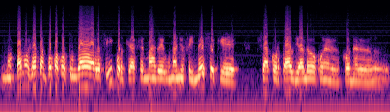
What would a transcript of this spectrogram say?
no estamos ya tampoco acostumbrados a recibir porque hace más de un año, seis meses que se ha cortado el diálogo con el, con el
